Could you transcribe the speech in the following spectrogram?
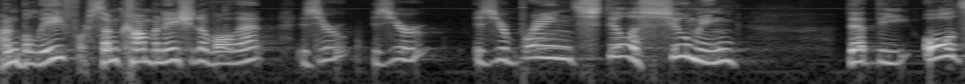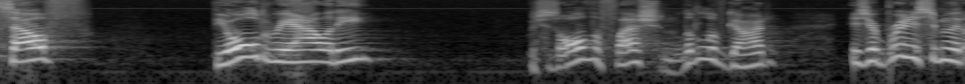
unbelief or some combination of all that? Is your, is your, is your brain still assuming that the old self, the old reality, which is all the flesh and little of God, is your brain assuming that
